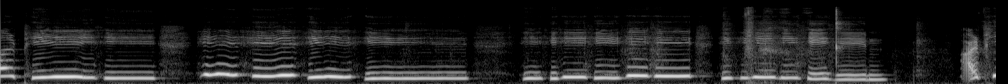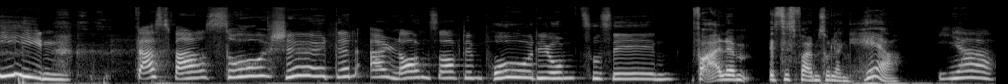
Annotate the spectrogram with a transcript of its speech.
Alpi. Alpin! Das war so schön, den Alonso auf dem Podium zu sehen. Vor allem, es ist vor allem so lang her. Ja,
